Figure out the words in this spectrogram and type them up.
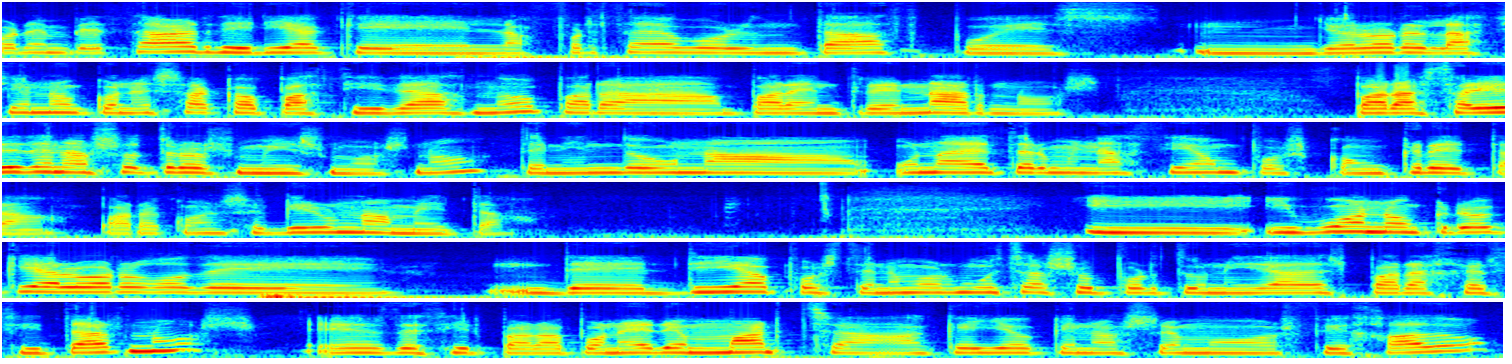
por empezar diría que la fuerza de voluntad, pues mm, yo lo relaciono con esa capacidad, ¿no? Para, para entrenarnos, para salir de nosotros mismos, ¿no? Teniendo una, una determinación, pues concreta para conseguir una meta. Y, bueno, creo que a lo largo del día pues tenemos muchas oportunidades para ejercitarnos, es decir, para poner en marcha aquello que nos hemos fijado,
